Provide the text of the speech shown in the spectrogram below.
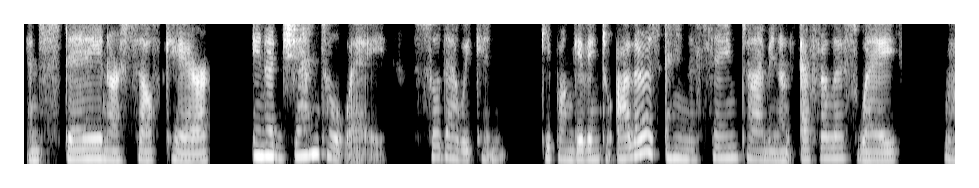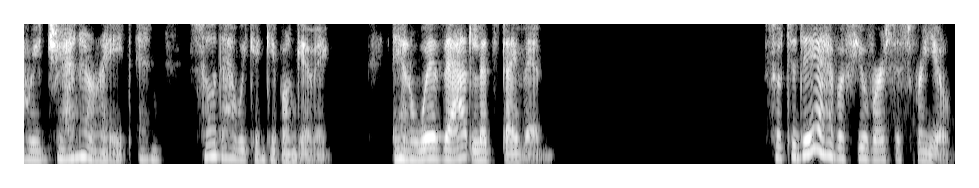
and stay in our self care in a gentle way so that we can keep on giving to others and in the same time, in an effortless way, regenerate and so that we can keep on giving. And with that, let's dive in. So today I have a few verses for you.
